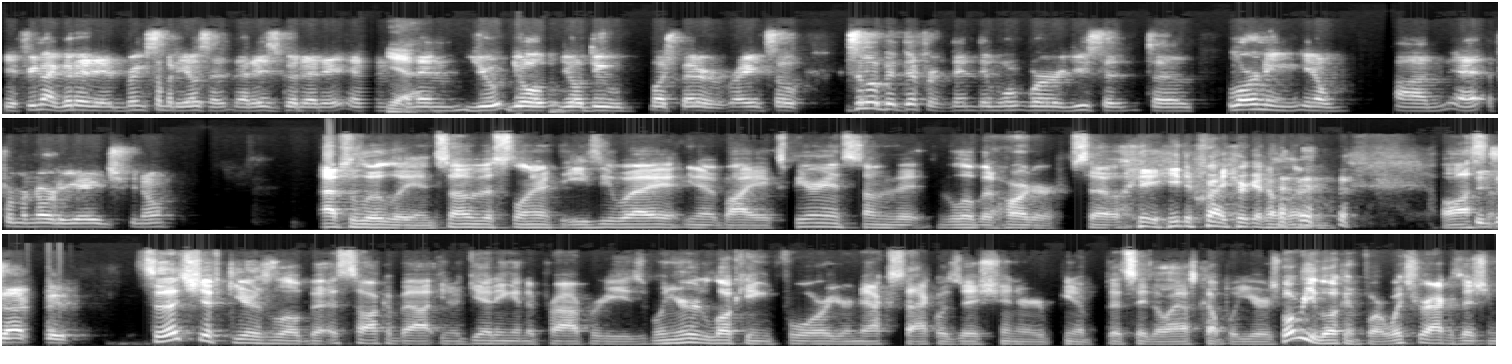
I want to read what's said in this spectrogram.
If you're not good at it, bring somebody else that, that is good at it, and, yeah. and then you you'll you'll do much better, right? So it's a little bit different than, than what we're used to, to learning, you know, um, at, from an early age, you know. Absolutely. And some of us learn it the easy way, you know, by experience, some of it a little bit harder. So either way, you're going to learn. awesome. Exactly. So let's shift gears a little bit. Let's talk about, you know, getting into properties. When you're looking for your next acquisition or, you know, let's say the last couple years, what were you looking for? What's your acquisition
